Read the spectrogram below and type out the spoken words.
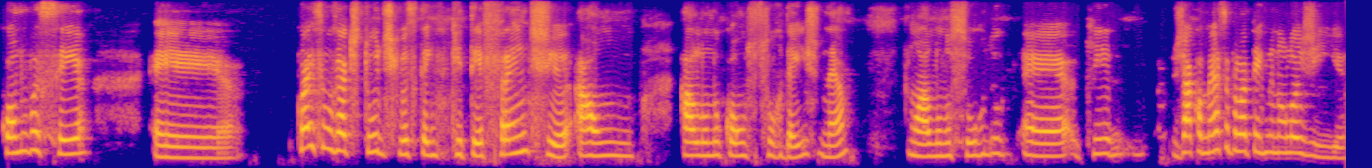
Como você. É, quais são as atitudes que você tem que ter frente a um aluno com surdez, né? Um aluno surdo é, que já começa pela terminologia.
